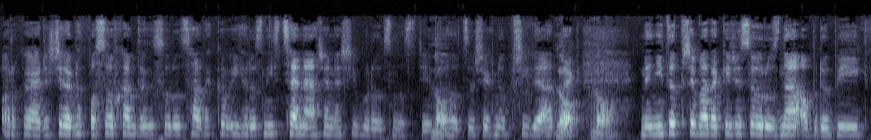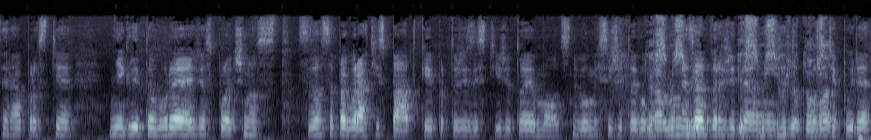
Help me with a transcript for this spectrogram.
Orko, já když tě takhle poslouchám, tak to jsou docela takový hrozný scénáře naší budoucnosti, no. toho, co všechno přijde a no, tak. No. Není to třeba taky, že jsou různá období, která prostě někdy to bude, že společnost se zase pak vrátí zpátky, protože zjistí, že to je moc, nebo myslí, že to je opravdu myslím, nezadržitelný, že, že, to tohle... prostě půjde,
